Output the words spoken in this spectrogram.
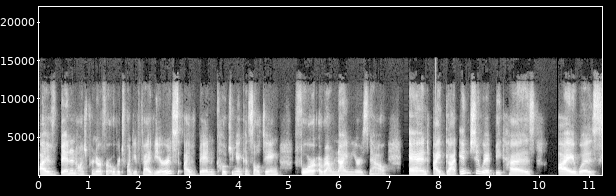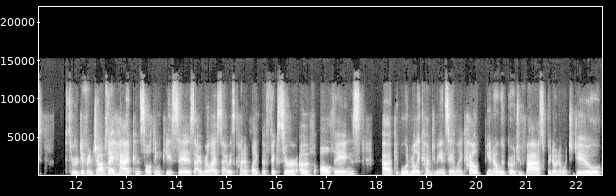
I've been an entrepreneur for over 25 years. I've been coaching and consulting for around nine years now. And I got into it because I was through different jobs I had, consulting pieces. I realized I was kind of like the fixer of all things. Uh, people would really come to me and say, like, help, you know, we've grown too fast. We don't know what to do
